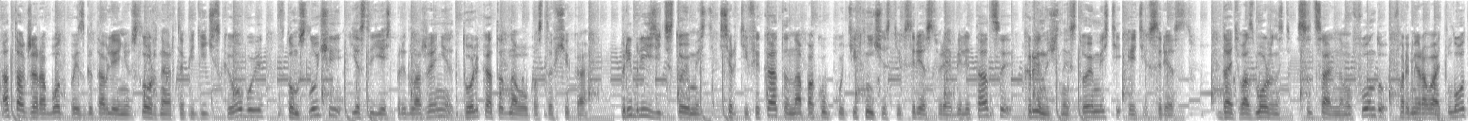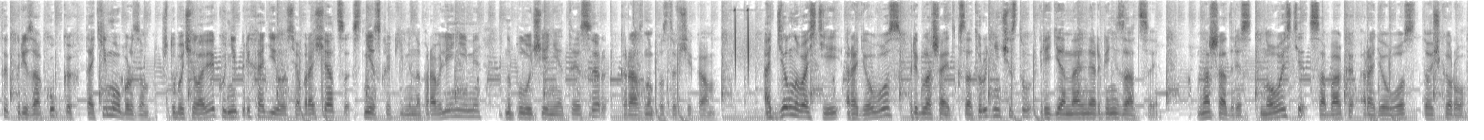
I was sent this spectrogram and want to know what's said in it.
а также работ по изготовлению сложной ортопедической обуви в том случае, если есть предложение только от одного поставщика. Приблизить стоимость сертификата на покупку технических средств реабилитации к рыночной стоимости этих средств. Дать возможность социальному фонду формировать лоты при закупках таким образом, чтобы человеку не приходилось обращаться с несколькими направлениями на получение ТСР к разным поставщикам. Отдел новостей «Радиовоз» приглашает к сотрудничеству региональной организации. Наш адрес – новости собака радиовоз.ру.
